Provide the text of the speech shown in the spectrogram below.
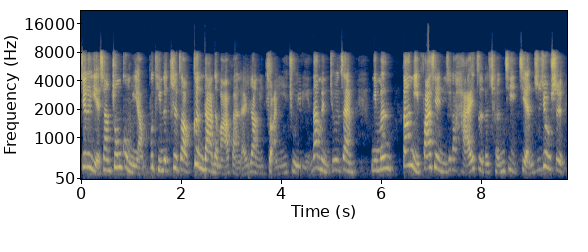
这个也像中共一样，不停的制造更大的麻烦来让你转移注意力。那么你就是在。你们，当你发现你这个孩子的成绩简直就是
